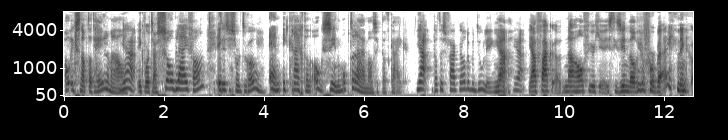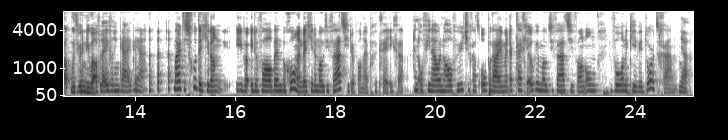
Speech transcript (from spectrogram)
Oh, ik snap dat helemaal. Ja. Ik word daar zo blij van. het Ik, is een soort droom. en ik krijg dan ook zin om op te ruimen als ik dat kijk. Ja, dat is vaak wel de bedoeling. Ja. ja. Ja, vaak uh, na een half uurtje is die zin wel weer voorbij. Dan denk ik, oh, ik moet weer een nieuwe aflevering kijken. Ja, maar het is goed dat je dan in ieder geval bent begonnen en dat je de motivatie ervan hebt gekregen. En of je nou een half uurtje gaat opruimen, daar krijg je ook weer motivatie van om de volgende keer weer door te gaan. Ja.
